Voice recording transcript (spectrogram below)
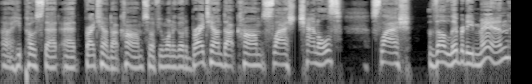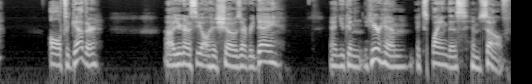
uh, he posts that at brighteon.com. So if you want to go to brighteon.com slash channels slash the Liberty Man all together, uh, you're going to see all his shows every day and you can hear him explain this himself.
